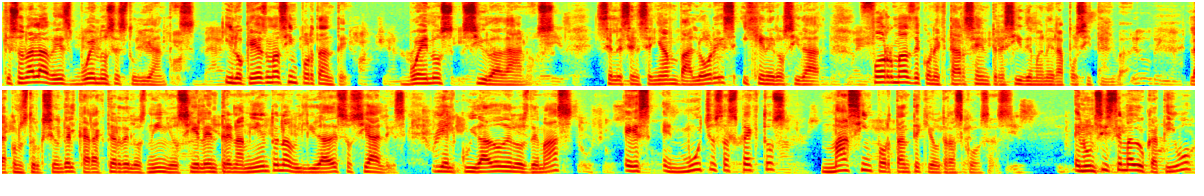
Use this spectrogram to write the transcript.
que son a la vez buenos estudiantes y lo que es más importante, buenos ciudadanos. Se les enseñan valores y generosidad, formas de conectarse entre sí de manera positiva. La construcción del carácter de los niños y el entrenamiento en habilidades sociales y el cuidado de los demás es en muchos aspectos más importante que otras cosas. En un sistema educativo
